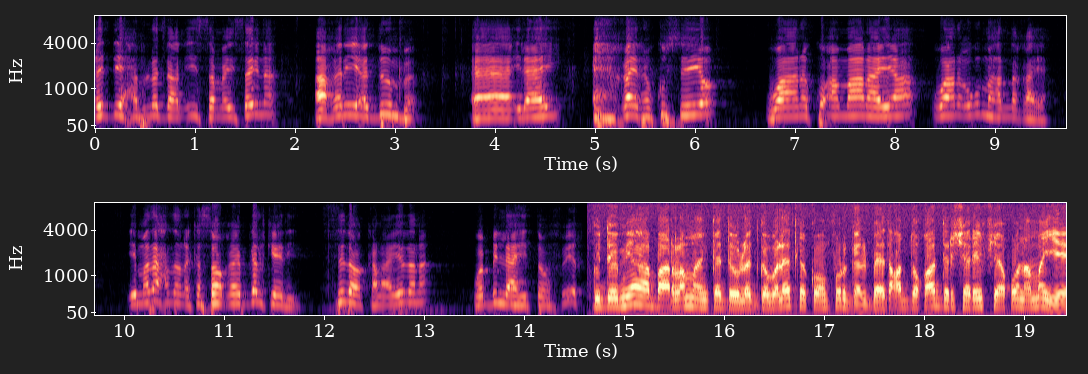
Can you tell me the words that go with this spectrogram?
ciddii xafladdan ii samaysayna aakhiriya adduunba ilaahay khayr ha ku siiyo waana ku ammaanayaa waana ugu mahadnaqaya. Iyo madaxduna ka soo qaybgalkeedii sidoo kale towfiiq gudoomiyaha baarlamaanka dowlad goboleedka koonfur galbeed cabduqaadir shariif sheekhuna maye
